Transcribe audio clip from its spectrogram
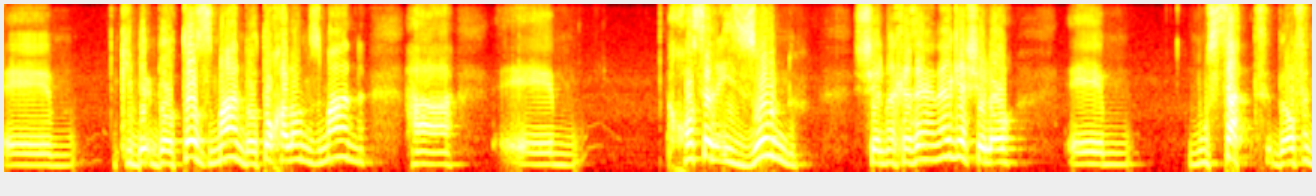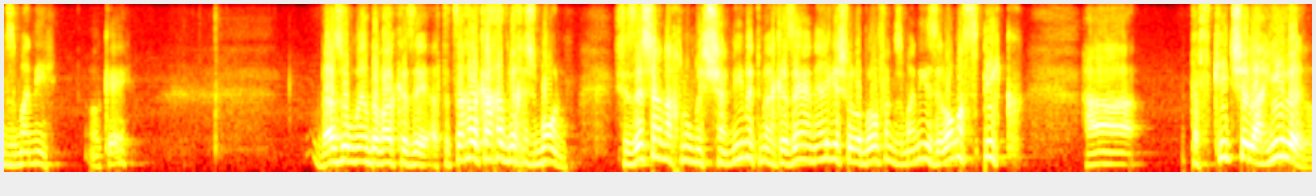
אה, כי באותו זמן, באותו חלון זמן, החוסר איזון של מרכזי האנרגיה שלו מוסט באופן זמני, אוקיי? ואז הוא אומר דבר כזה, אתה צריך לקחת בחשבון שזה שאנחנו משנים את מרכזי האנרגיה שלו באופן זמני, זה לא מספיק. התפקיד של ההילר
